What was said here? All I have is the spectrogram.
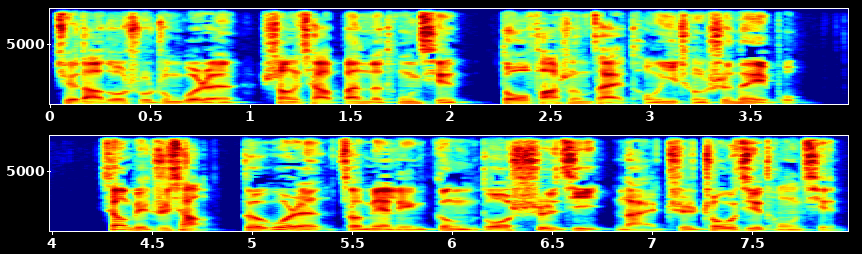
绝大多数中国人上下班的通勤都发生在同一城市内部。相比之下，德国人则面临更多世纪乃至洲际通勤。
